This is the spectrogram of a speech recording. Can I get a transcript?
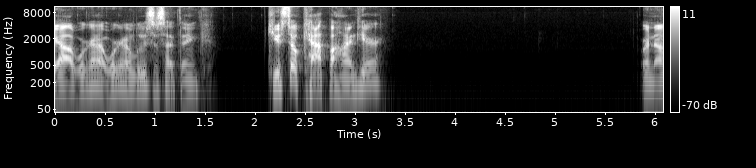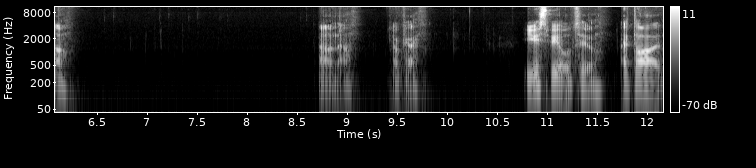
Yeah, we're gonna we're gonna lose this, I think. Can you still cap behind here? Or no? Oh no. Okay. You used to be able to. I thought.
